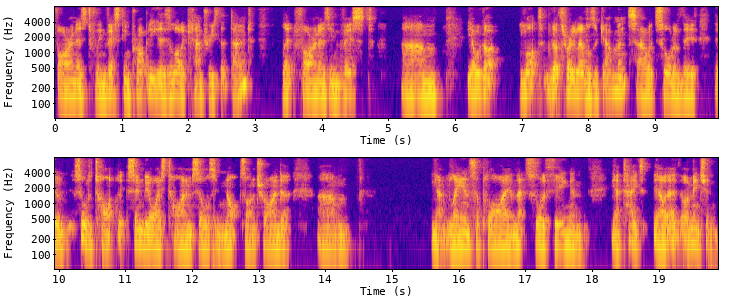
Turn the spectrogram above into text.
foreigners to invest in property. There's a lot of countries that don't let foreigners invest. Um, yeah, we've got lots. We've got three levels of government, so it's sort of they they're sort of tie, seem to be always tying themselves in knots on trying to um, you know land supply and that sort of thing and you know takes you know I mentioned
